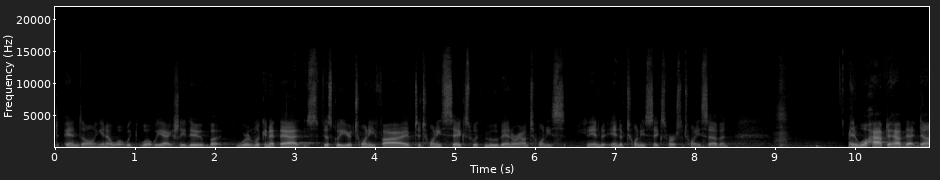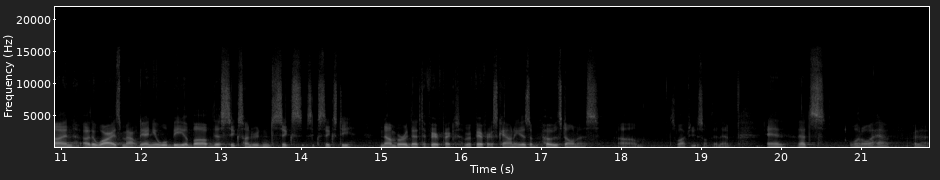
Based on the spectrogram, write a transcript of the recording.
depends on, you know, what we, what we actually do, but we're looking at that, it's fiscal year 25 to 26 with move-in around 20, end, end of 26, first of 27. And we'll have to have that done, otherwise Mount Daniel will be above the 606, 660 number that the Fairfax, Fairfax County has imposed on us. Um, So we'll have to do something then. And that's what all I have for that.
